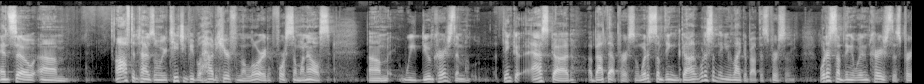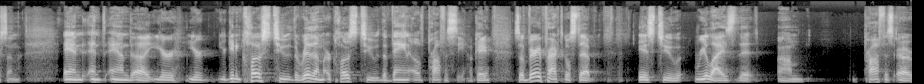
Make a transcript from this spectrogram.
And so, um, oftentimes when we're teaching people how to hear from the Lord for someone else, um, we do encourage them. Think, ask God about that person. What is something, God, what is something you like about this person? What is something that would encourage this person? and and and uh, you're you're you're getting close to the rhythm or close to the vein of prophecy. Okay, so a very practical step is to realize that um, prophecy, uh,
